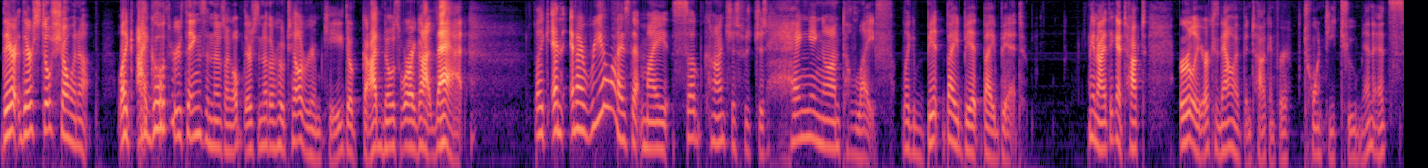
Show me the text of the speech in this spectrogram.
They're they're still showing up. Like I go through things and there's like, oh, there's another hotel room key. God knows where I got that. Like and and I realized that my subconscious was just hanging on to life, like bit by bit by bit you know, I think I talked earlier because now I've been talking for 22 minutes.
